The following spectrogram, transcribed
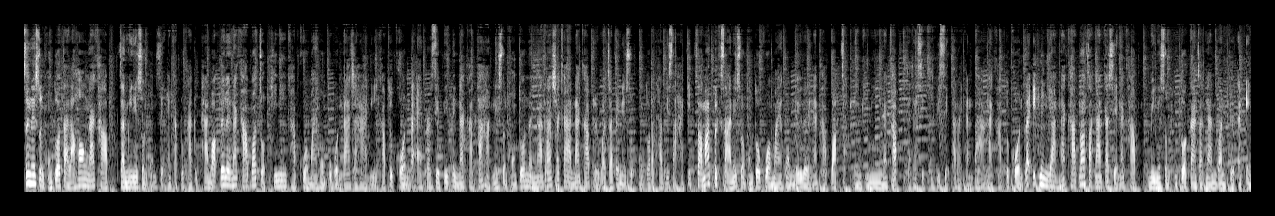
ซึ่งในส่วนของตัวแต่ละห้องนะครับจะมีในส่วนของเสียงให้กับลูกค้าทุกท่านบอกได้เลยนะครับว่าจบที่นี่ครับครัวไมโฮมอุบลราชธานีครับทุกคนแต่แอบกระซิบนิดนึงนะครับถ้าหากในส่วนของตัวหน่วยงานราชการนะครับหรือว่าจะเป็นในส่วนของตัวรัฐวิสาหกิจ สามารถปรึกษาในส่วนของตัวครัวไมโฮมได้เลยนะครับว่าจัดเลี้ยงที่นี่นะครับจะได้สิทธิพิเศษอะไรกันบ้างนะครับทุกคนและอีกหนึ่งอย่างนะครับนอกจากงานเกษียณนะครับมีในส่วนของตัวการจัดงานวันเกิดนั่นเอง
